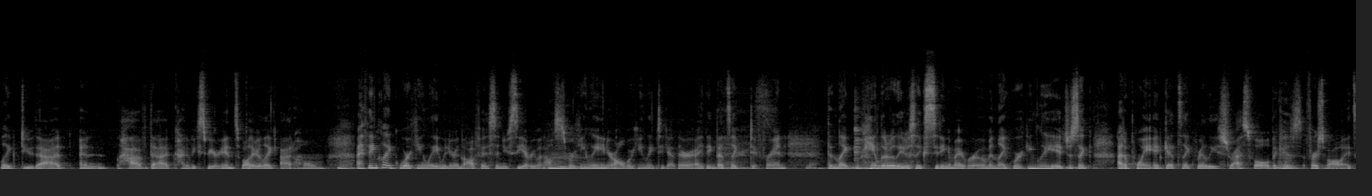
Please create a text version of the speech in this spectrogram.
like do that and have that kind of experience while you're like at home. Mm. I think like working late when you're in the office and you see everyone else is working late Mm. and you're all working late together. I think that's like different Yeah. Than like me literally just like sitting in my room and like working late. It just like at a point it gets like really stressful because first of all, it's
